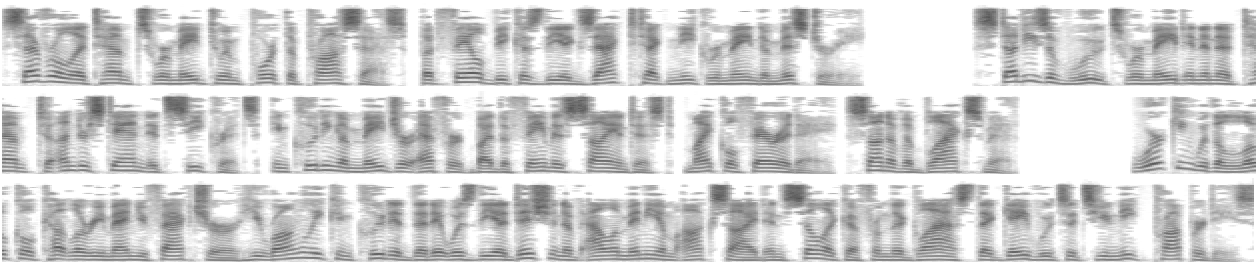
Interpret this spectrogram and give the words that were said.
Several attempts were made to import the process, but failed because the exact technique remained a mystery. Studies of Wootz were made in an attempt to understand its secrets, including a major effort by the famous scientist, Michael Faraday, son of a blacksmith. Working with a local cutlery manufacturer he wrongly concluded that it was the addition of aluminium oxide and silica from the glass that gave Wootz its unique properties.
